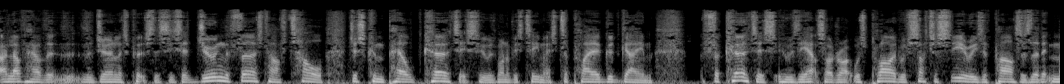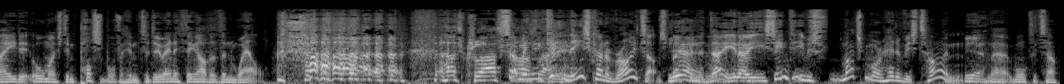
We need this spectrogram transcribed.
I love how the, the, the journalist puts this. He said during the first half, Tull just compelled Curtis, who was one of his teammates, to play a good game. For Curtis, who was the outside right, was plied with such a series of passes that it made it almost impossible for him to do anything other than well. That's class. So, I mean, class, he's that getting is. these kind of write-ups back Yeah. in the day. You know, he seemed he was much more ahead of his time. Yeah. uh, Walter Tull,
